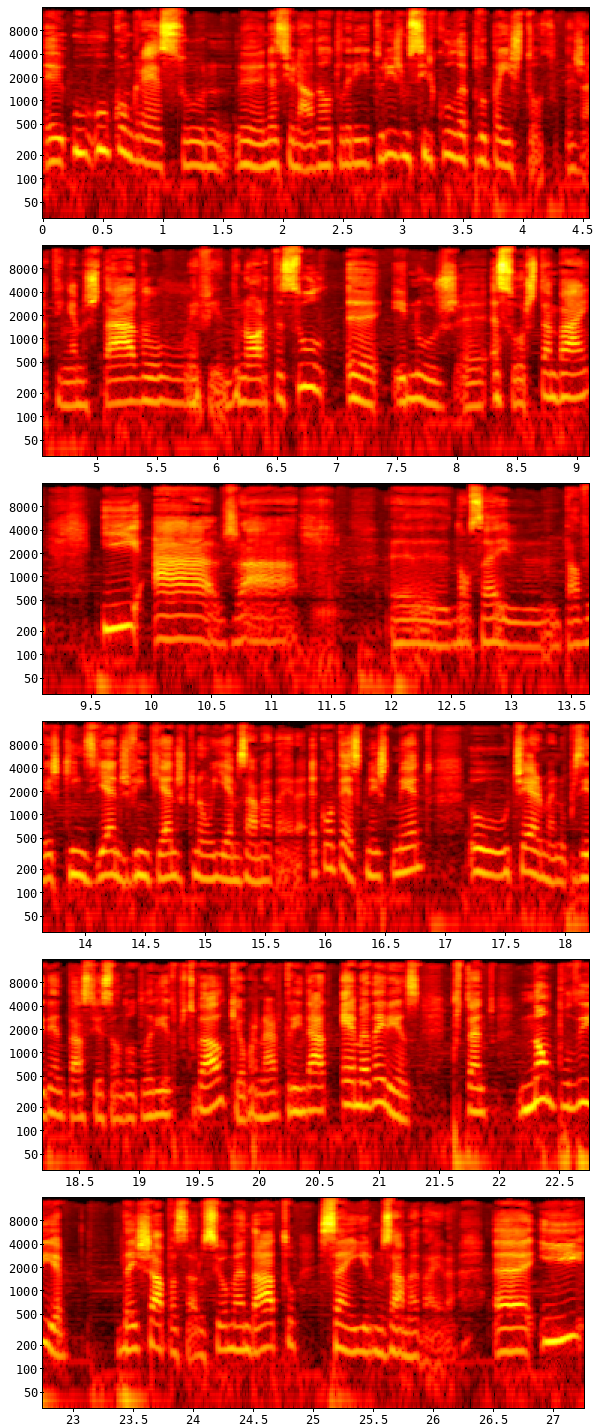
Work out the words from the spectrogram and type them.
eh, o, Congresso eh, Nacional da Hotelaria e Turismo circula pelo país todo. Já tínhamos estado, enfim, de norte a sul eh, e nos Açores também, e há já não sei, talvez 15 anos, 20 anos que não íamos à Madeira. Acontece que neste momento o chairman, o presidente da Associação de Hotelaria de Portugal, que é o Bernardo Trindade, é madeirense. Portanto, não podia deixar passar o seu mandato sem irmos à Madeira. Uh, e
